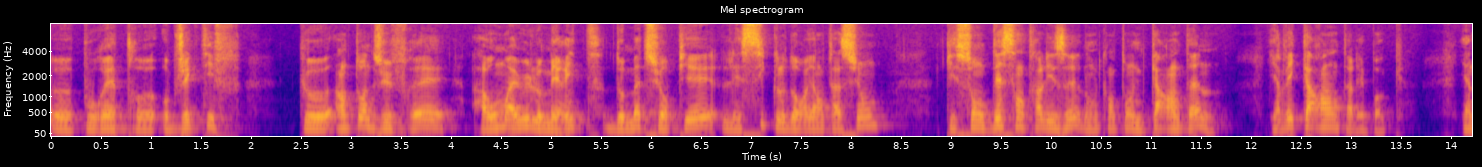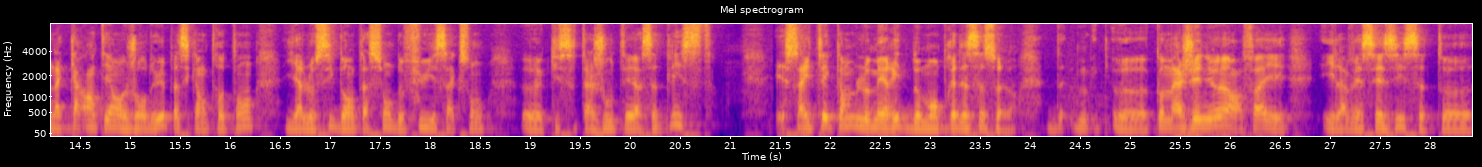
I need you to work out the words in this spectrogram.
euh, pour être objectif, que Antoine a au moins eu le mérite de mettre sur pied les cycles d'orientation qui sont décentralisés dans le canton, une quarantaine. Il y avait 40 à l'époque. Il y en a 41 aujourd'hui parce qu'entre-temps, il y a le cycle d'orientation de Fuy-Saxon euh, qui s'est ajouté à cette liste. Et ça a été comme le mérite de mon prédécesseur. Euh, comme ingénieur, enfin, il, avait saisi cette, euh,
